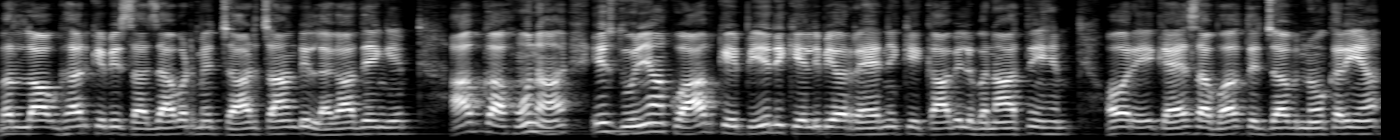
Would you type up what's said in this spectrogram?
बदलाव घर के भी सजावट में चार चाँद भी लगा देंगे। आपका होना इस दुनिया को आपके पीर के लिए और रहने के काबिल बनाते हैं। और एक ऐसा वक्त जब नौकरियाँ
